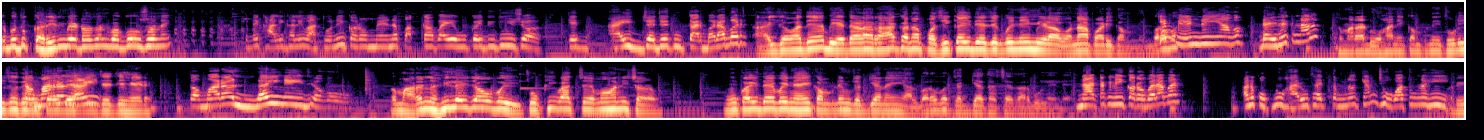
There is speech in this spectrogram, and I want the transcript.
એ બધું કરીને બેઠો છે ને વગવશો નહીં? તમે ખાલી ખાલી વાતો નહીં કરો મેં એને પક્કા ભાઈ એવું કહી દીધું છે કે આઈ જજે તું તાર બરાબર? આઈ જવા દે બે દાડા રાખ અને પછી કહી દેજે કે ભાઈ નહીં મેળાવો ના પાડી કંપની બરાબર? મેં નહીં આવો? ડાયરેક્ટ ના? તમારા ડોહાની કંપની થોડી છે તે કહી દે આઈ જજે હેડ. તમારા લઈ નહીં જવો. તો મારે નહીં લઈ જાવ ભાઈ ચોખ્ખી વાત છે એમાં હની શરમ. હું કહી દે ભાઈ નહીં કંપનીમાં જગ્યા નહીં હાલ બરોબર? જગ્યા થશે તાર બોલે લે. નાટક નહીં કરો બરાબર? અને કોકનું હારું થાય તમને કેમ જોવાતું નહીં? અરે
